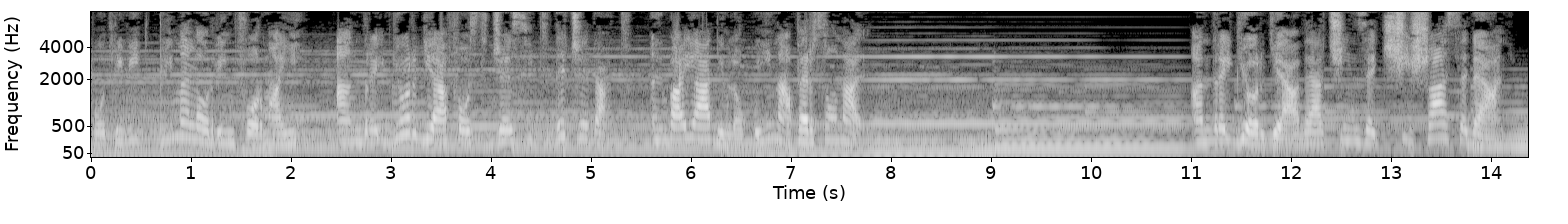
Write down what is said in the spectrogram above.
Potrivit primelor informații, Andrei Gheorghe a fost găsit decedat, în baia din locuina personal. Andrei Gheorghe avea 56 de ani.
